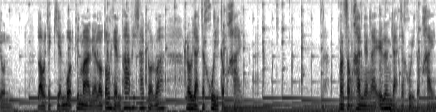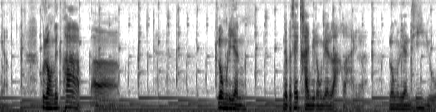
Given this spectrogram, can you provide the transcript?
ยนตร์ เราจะเขียนบทขึ้นมาเนี่ยเราต้องเห็นภาพให้ชัดก่อนว่า เราอยากจะคุยกับใคร มันสำคัญยังไงไอ้เรื่องอยากจะคุยกับใครเนี่ย คุณลองนึกภาพโรงเรียนในประเทศไทยมีโรงเรียนหลากหลายนะโรงเรียนที่อยู่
